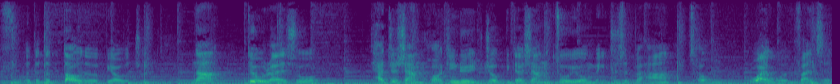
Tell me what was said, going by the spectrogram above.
符合的的道德标准。那对我来说，它就像黄金律，就比较像座右铭，就是把它从外文翻成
